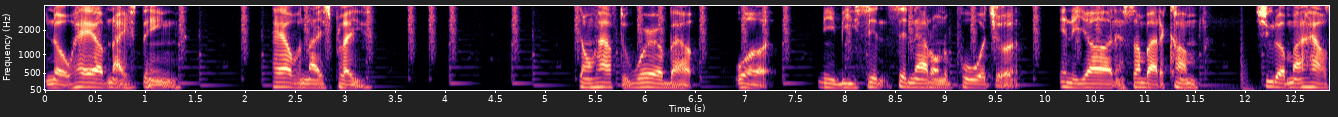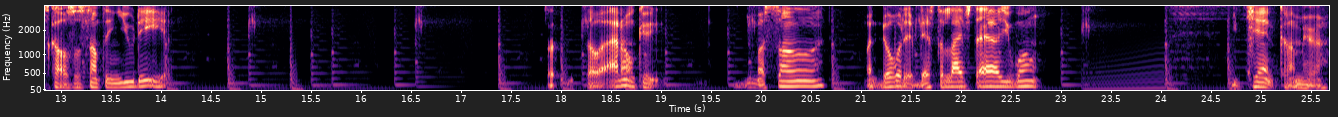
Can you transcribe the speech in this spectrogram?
you know, have nice things, have a nice place. Don't have to worry about what me be sitting sitting out on the porch or in the yard and somebody come shoot up my house cause of something you did. So, I don't care. My son, my daughter, if that's the lifestyle you want, you can't come here.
